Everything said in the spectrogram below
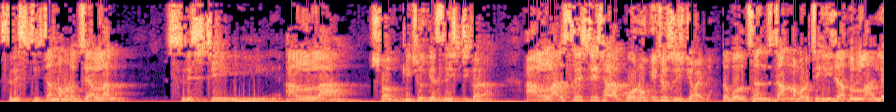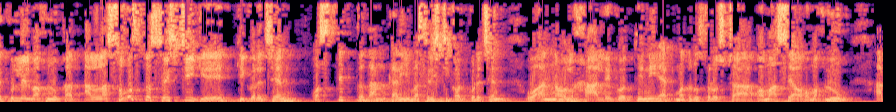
সৃষ্টি। চার নম্বর হচ্ছে আল্লাহর সৃষ্টি। আল্লাহ সবকিছুকে সৃষ্টি করা। আল্লাহর সৃষ্টি ছাড়া কোনো কিছু সৃষ্টি হয় না। তো বলছেন চার নম্বর হচ্ছে ইজাদুল্লাহ লেকুল্লিল মাহলুকাত আল্লাহ সমস্ত সৃষ্টিকে কি করেছেন? অস্তিত্ব দানকারী বা সৃষ্টি করেছেন। ও আন্নাউল খালেক, তিনি একমাত্র স্রষ্টা। অমাসে আহ মখলুক। আর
